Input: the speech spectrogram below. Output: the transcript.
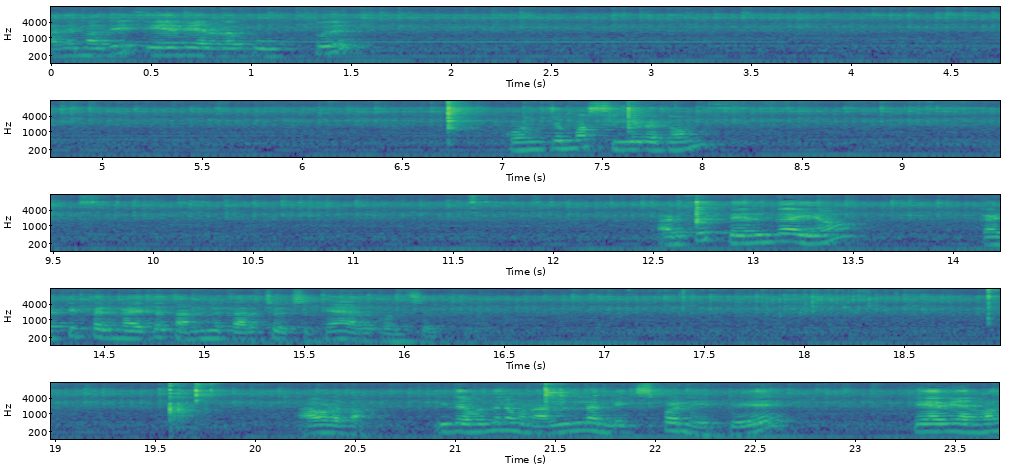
அதே மாதிரி தேவையான அளவுக்கு உப்பு. கொஞ்சமாக சீரகம். அடுத்து பெருங்காயம். கட்டி பெருங்காயத்தை தண்ணியில் கரைச்சி வச்சுருக்கேன். அதை கொஞ்சம் சேர்த்துக்கலாம். அவ்வளோதான் இதை வந்து நம்ம நல்லா மிக்ஸ் பண்ணிவிட்டு தேவையான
